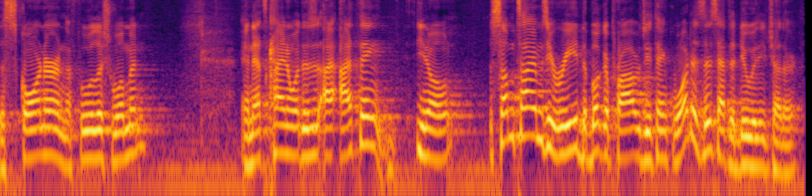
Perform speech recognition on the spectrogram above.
the scorner, and the foolish woman. And that's kind of what this is. I, I think, you know, sometimes you read the book of Proverbs, you think, what does this have to do with each other?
